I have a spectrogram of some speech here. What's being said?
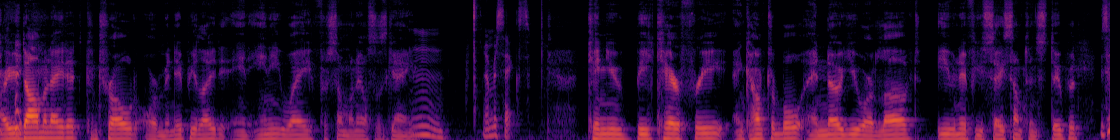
Are you dominated, controlled, or manipulated in any way for someone else's gain? Mm. Number 6. Can you be carefree and comfortable and know you are loved even if you say something stupid?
